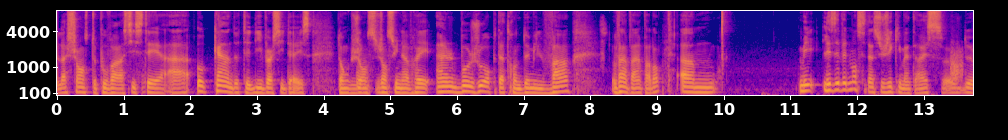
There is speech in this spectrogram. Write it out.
la chance de pouvoir assister à aucun de tes Diversity Days, donc j'en suis navré. Un beau jour, peut-être en 2020, 2020, pardon. Euh, mais les événements, c'est un sujet qui m'intéresse euh, de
